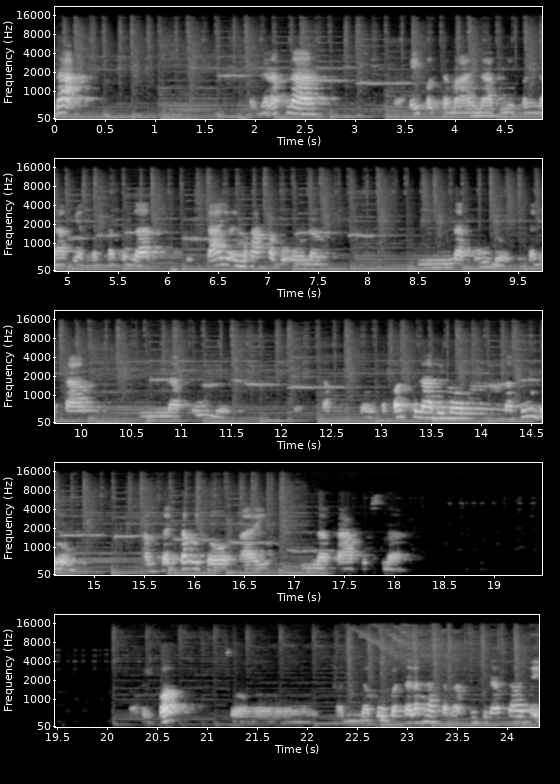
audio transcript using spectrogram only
na. Naganap na. Okay, pagsamahin natin yung panlapi at salitang ugat, tayo ay makakabuo ng natulog. Salitang natulog. So, kapag sinabi mong natulog, ang salitang ito ay natapos na. Okay po? So, kanina po ba sa lahat ang aking sinasabi?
